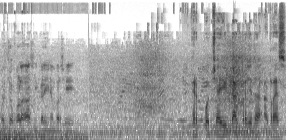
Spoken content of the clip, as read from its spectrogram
ਪੁੱਛੋ ਕੋਲ ਆ ਸੀ ਗਲੀ ਨੰਬਰ 6 ਫਿਰ ਪੁੱਛਿਆ ਜੀ ਡਾਕਟਰ ਜੀ ਦਾ ਐਡਰੈਸ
